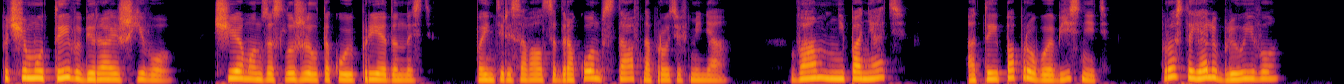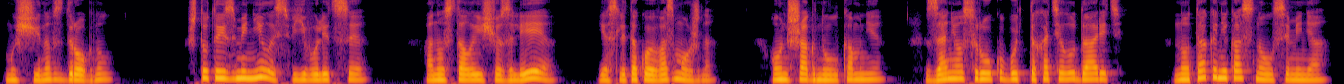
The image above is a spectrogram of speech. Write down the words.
Почему ты выбираешь его? Чем он заслужил такую преданность? Поинтересовался дракон, встав напротив меня. Вам не понять? А ты попробуй объяснить. Просто я люблю его. Мужчина вздрогнул. Что-то изменилось в его лице. Оно стало еще злее, если такое возможно. Он шагнул ко мне, занес руку, будто хотел ударить, но так и не коснулся меня.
